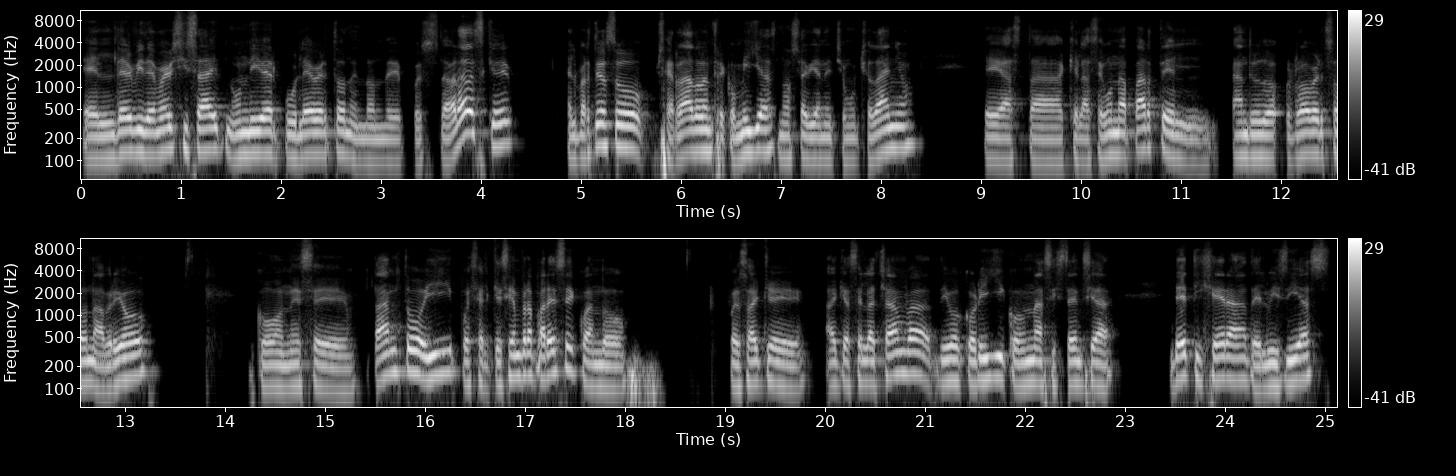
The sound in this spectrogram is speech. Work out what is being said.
el derby de Merseyside, un Liverpool-Everton en donde pues la verdad es que el partido estuvo cerrado, entre comillas, no se habían hecho mucho daño. Eh, hasta que la segunda parte, el Andrew Robertson abrió con ese tanto y pues el que siempre aparece cuando pues hay que, hay que hacer la chamba, Diego Corigi con una asistencia de tijera de Luis Díaz,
